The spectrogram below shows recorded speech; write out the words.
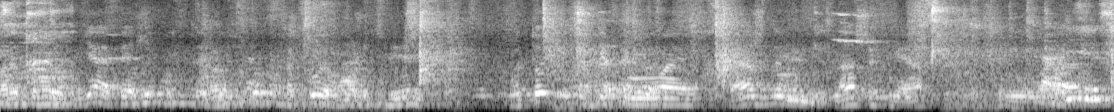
Поэтому я опять же повторюсь, такое может случиться. В итоге, как я понимаю, с каждым из наших мест принимается,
